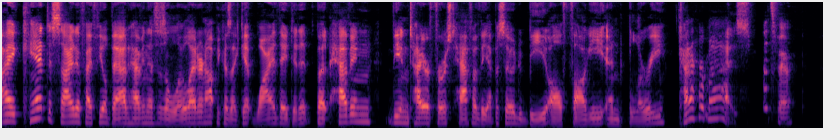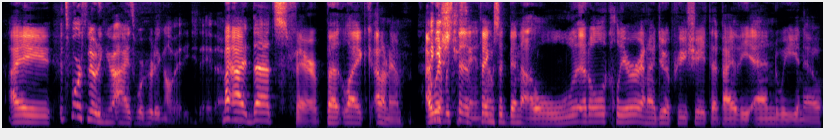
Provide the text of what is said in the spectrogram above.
I can't decide if I feel bad having this as a low light or not because I get why they did it, but having the entire first half of the episode be all foggy and blurry kind of hurt my eyes. That's fair. I It's worth noting your eyes were hurting already today, though. my eye that's fair, but like I don't know. I, I wish that saying, things had been a little clearer, and I do appreciate that by the end we, you know,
